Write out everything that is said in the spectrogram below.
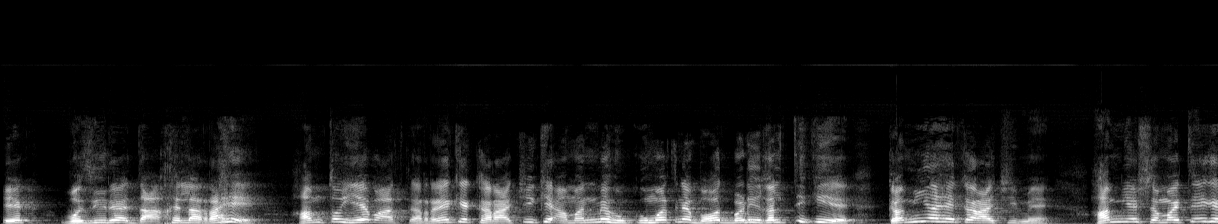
ایک وزیر داخلہ رہے۔ ہم تو یہ بات کر رہے ہیں کہ کراچی کے امن میں حکومت نے بہت بڑی غلطی کی ہے۔ کمیاں ہیں کراچی میں۔ ہم یہ سمجھتے ہیں کہ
